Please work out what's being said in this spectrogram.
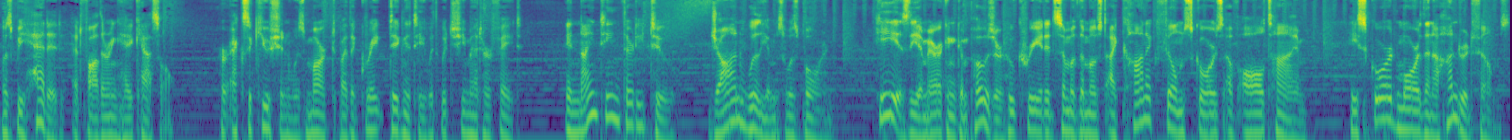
was beheaded at Fotheringhay Castle. Her execution was marked by the great dignity with which she met her fate. In 1932, John Williams was born. He is the American composer who created some of the most iconic film scores of all time. He scored more than a hundred films,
